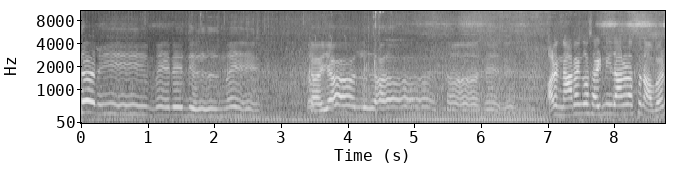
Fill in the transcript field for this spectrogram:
तरी मेरे दिल में ख्याल आता है। अरे नारायणगाव साईडनी जाणार असतो ना आपण?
